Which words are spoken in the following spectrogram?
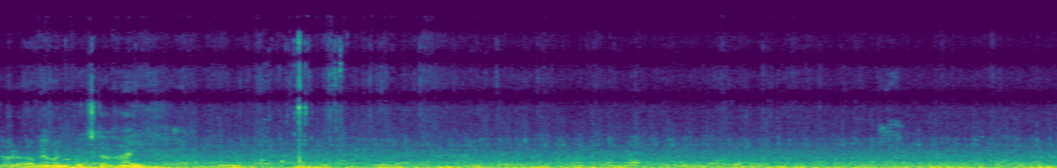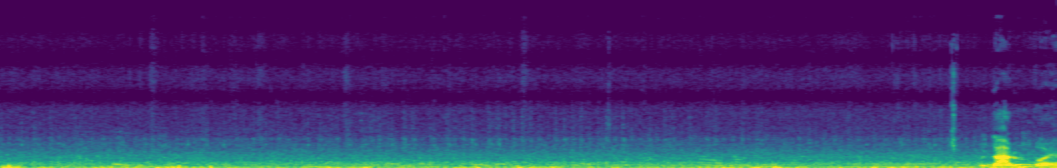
চলো আমি এখন ফুচকা খাই। দারুণ করে।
